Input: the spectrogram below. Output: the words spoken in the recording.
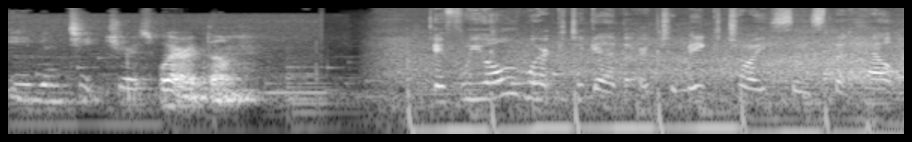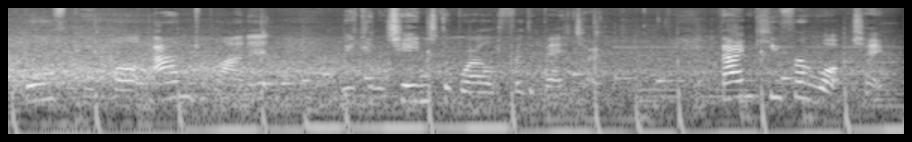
Even teachers wear them. If we all work together to make choices that help both people and planet, we can change the world for the better. Thank you for watching.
